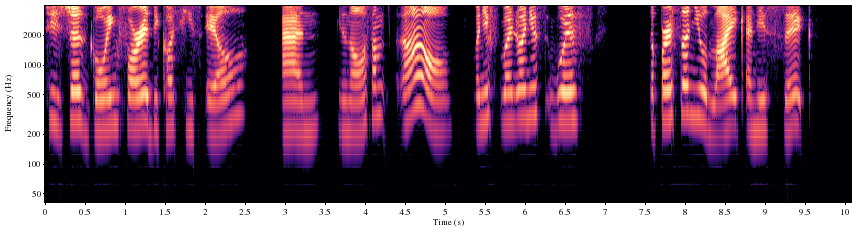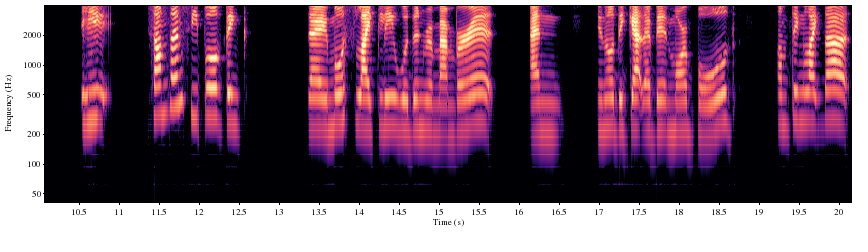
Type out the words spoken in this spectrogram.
she's just going for it because he's ill and you know some I don't know when you when when you with the person you like and he's sick he sometimes people think they most likely wouldn't remember it and you know they get a bit more bold something like that.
